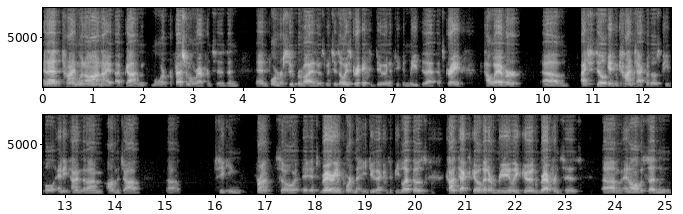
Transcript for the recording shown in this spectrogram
And as time went on, I, I've gotten more professional references and, and former supervisors, which is always great to do, and if you can lead to that, that's great. However, um, I still get in contact with those people anytime that I'm on the job uh, seeking front. So it, it's very important that you do that because if you let those contacts go that are really good references um, and all of a sudden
